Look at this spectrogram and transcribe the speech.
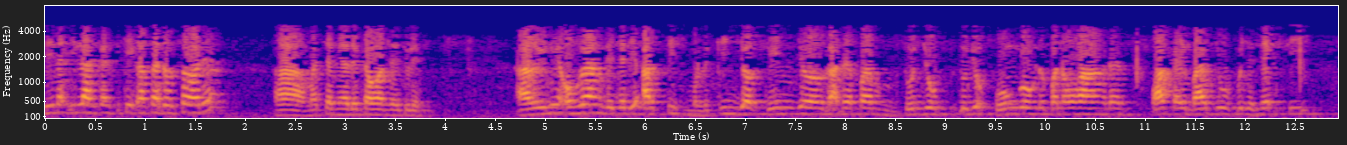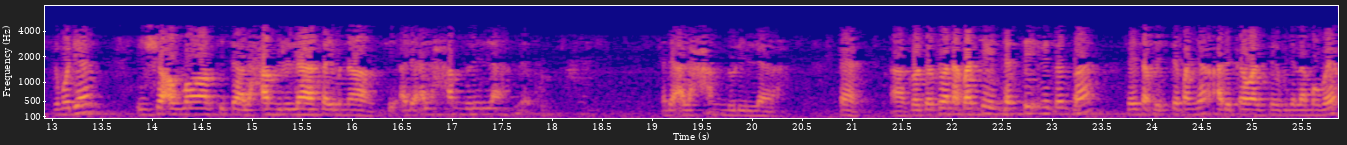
dia nak hilangkan sikit rasa dosa dia. Ha, macam ni ada kawan saya tulis. Hari ini orang dia jadi artis Melekinja-kinja kat depan Tunjuk-tunjuk punggung depan orang Dan pakai baju punya seksi. Kemudian InsyaAllah kita Alhamdulillah saya menang. Ada Alhamdulillah Ada Alhamdulillah. Kan? Ha, Kalau tuan-tuan nak baca yang cantik ni tuan-tuan Saya tak boleh cerita panjang. Ada kawan saya punya laman web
